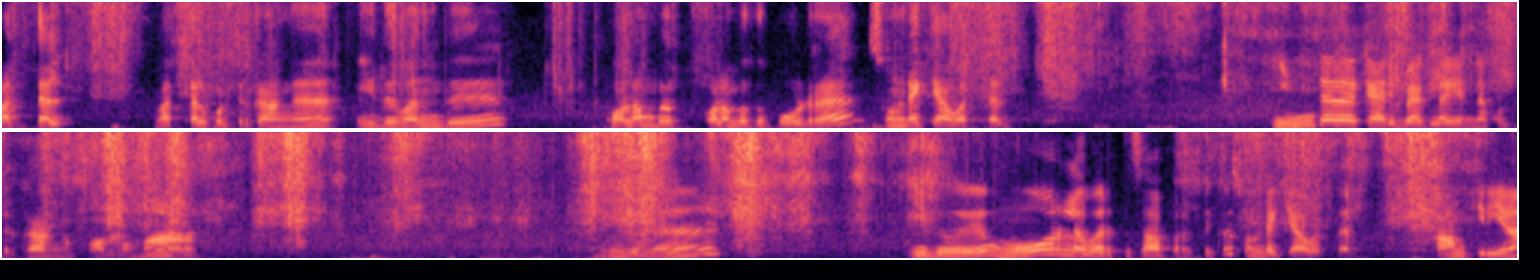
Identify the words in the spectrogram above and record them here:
வத்தல். வத்தல் கொடுத்துருக்காங்க. இது வந்து குழம்பு குழம்புக்கு போடுற சுண்டைக்காய் வத்தல். இந்த கேரி பேக்ல என்ன கொடுத்துருக்காங்க பார்ப்போமா? இதுல இது மோர்ல வறுத்து சாப்பிட்றதுக்கு சுண்டைக்காய் வத்தல் காமிக்கிறியா?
